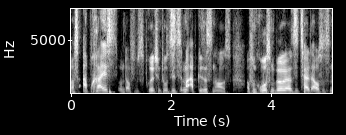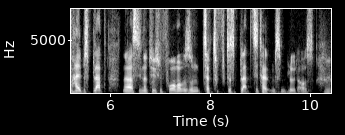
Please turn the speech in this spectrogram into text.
was abreißt und auf das Brötchen tut, sieht es immer abgerissen aus. Auf einem großen Burger sieht es halt aus, als ein halbes Blatt. Da hast du die natürliche Form, aber so ein zerzupftes Blatt sieht halt ein bisschen blöd aus. Ja.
